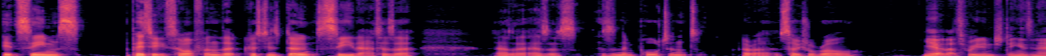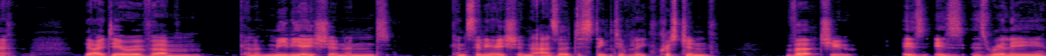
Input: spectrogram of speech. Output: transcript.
it seems a pity so often that Christians don't see that as a as a as a, as an important uh, social role. Yeah, that's really interesting, isn't it? The idea of um, kind of mediation and conciliation as a distinctively Christian virtue is is is really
